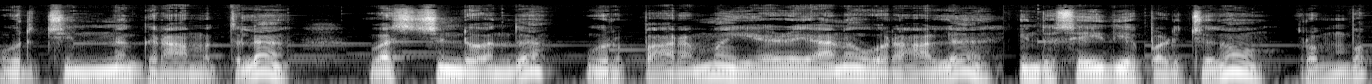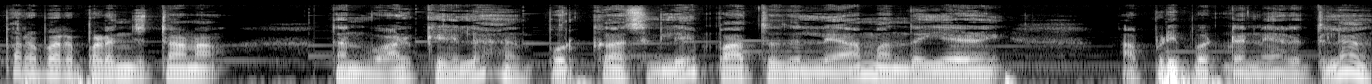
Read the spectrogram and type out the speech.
ஒரு சின்ன கிராமத்தில் வசிச்சுண்டு வந்த ஒரு பரம ஏழையான ஒரு ஆள் இந்த செய்தியை படித்ததும் ரொம்ப பரபரப்படைஞ்சிட்டானான் தன் வாழ்க்கையில் பொற்காசுகளே பார்த்தது இல்லையாம் அந்த ஏழை. அப்படிப்பட்ட நேரத்தில்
